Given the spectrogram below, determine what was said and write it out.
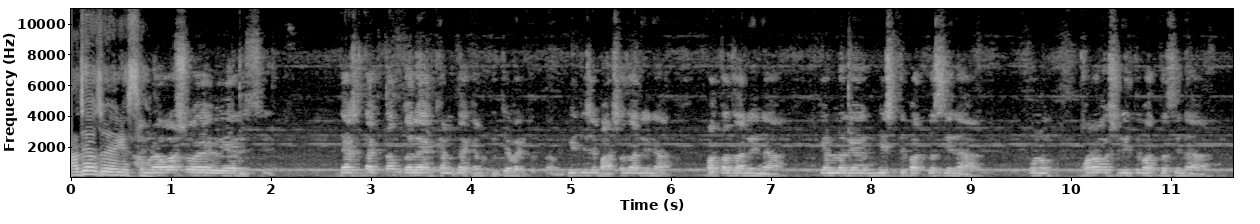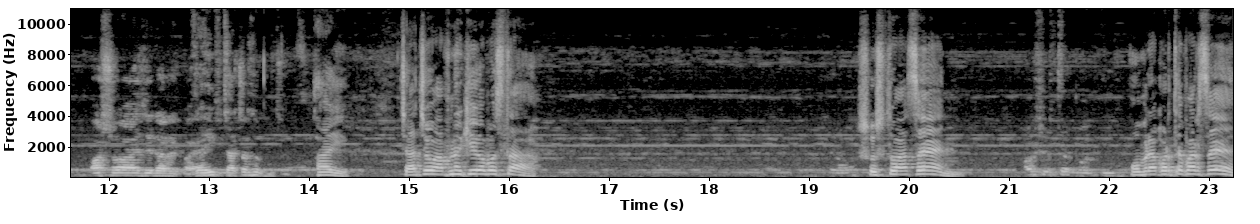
নাজাজ হয়ে গেছে। আমরা অসহায় হয়ে আসছি দেশে থাকতাম তাহলে একখানে তো এখানে খুঁজে পাই করতাম। বিদেশে ভাষা জানি না কথা জানি না কেউ লাগে মিশতে পারতেছি না কোনো পরামর্শ নিতে পারতেছি না। অসহায় যেটা কয়। তাই? চাচু আপনার কি অবস্থা? সুস্থ আছেন? করতে পারছেন?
